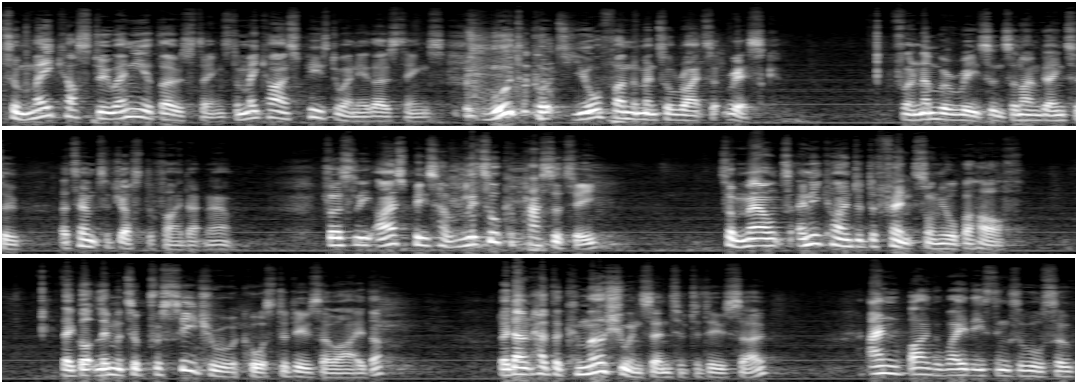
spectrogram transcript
to make us do any of those things, to make ISPs do any of those things, would put your fundamental rights at risk for a number of reasons, and I'm going to attempt to justify that now. Firstly, ISPs have little capacity to mount any kind of defence on your behalf. They've got limited procedural recourse to do so either. They don't have the commercial incentive to do so. And by the way, these things are also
